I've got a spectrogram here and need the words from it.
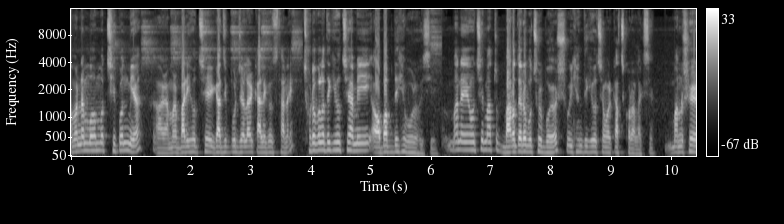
আমার নাম মোহাম্মদ শিপন মিয়া, আর আমার বাড়ি হচ্ছে গাজীপুর জেলার কালীগঞ্জ থানায়। ছোটবেলা থেকে হচ্ছে আমি অভাব দেখে বড় হয়েছি। মানে হচ্ছে মাত্র বারো তেরো বছর বয়স, ওইখান থেকে হচ্ছে আমার কাজ করা লাগছে। মানুষের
